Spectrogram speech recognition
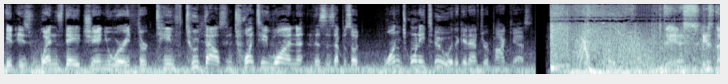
It is Wednesday, January 13th, 2021. This is episode 122 of the Get After It podcast. This is the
